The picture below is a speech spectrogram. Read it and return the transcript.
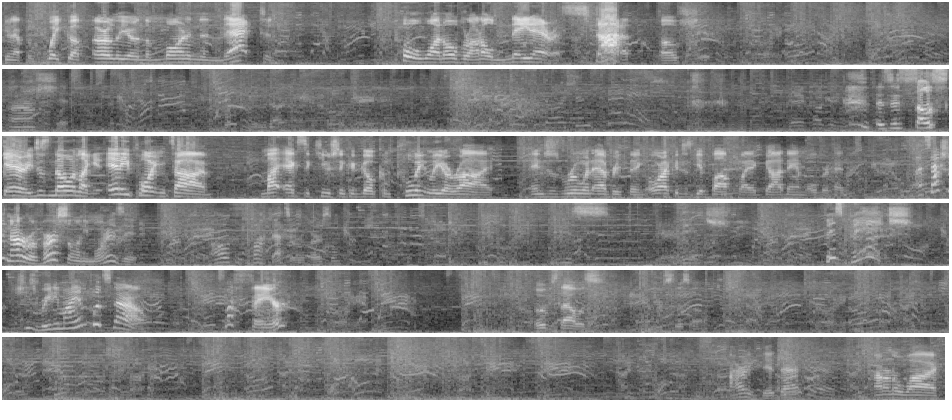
You're gonna have to wake up earlier in the morning than that to pull one over on old Nate Aristotle. Oh shit. Oh shit. this is so scary, just knowing like at any point in time, my execution could go completely awry and just ruin everything. Or I could just get bopped by a goddamn overhead. That's actually not a reversal anymore, is it? Oh fuck, that's a reversal. This bitch. This bitch! She's reading my inputs now. It's not fair. Oops, that was useless. Oh. I already did that. I don't know why.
